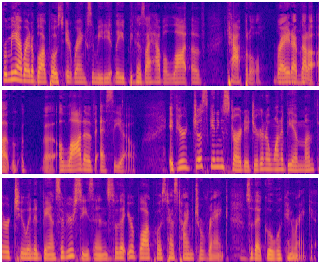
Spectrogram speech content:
For me, I write a blog post, it ranks immediately because I have a lot of capital, right? I've got a, a, a, a lot of SEO. If you're just getting started, you're going to want to be a month or two in advance of your season so that your blog post has time to rank, so that Google can rank it.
